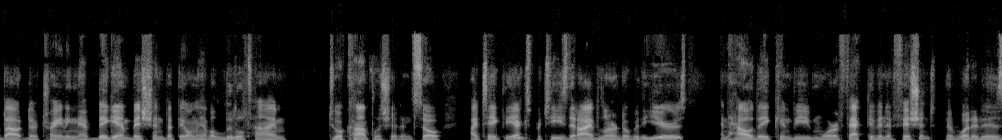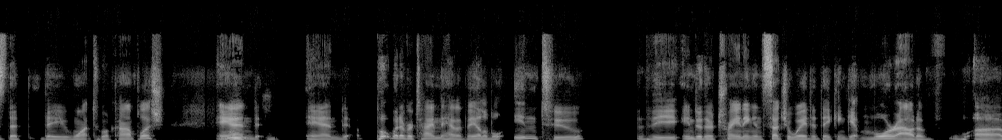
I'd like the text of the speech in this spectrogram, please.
about their training. They have big ambition, but they only have a little time to accomplish it. And so I take the Mm. expertise that I've learned over the years and how they can be more effective and efficient at what it is that they want to accomplish Mhm. and and put whatever time they have available into the into their training in such a way that they can get more out of uh,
